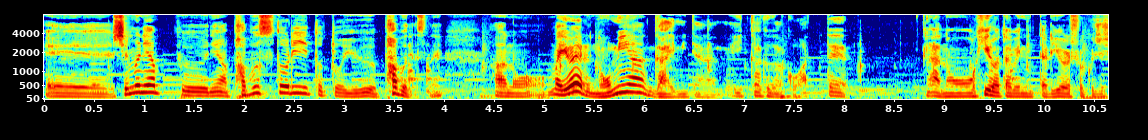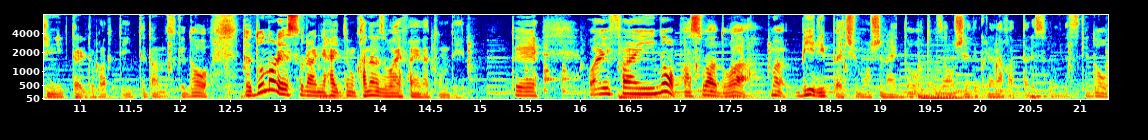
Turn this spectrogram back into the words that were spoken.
えー、シムリアップにはパブストリートというパブですね。あの、まあ、いわゆる飲み屋街みたいな一角がこうあってあのお昼を食べに行ったり夜食事しに行ったりとかって言ってたんですけどどのレストランに入っても必ず w i f i が飛んでいる。で w i f i のパスワードは、まあ、ビール1杯注文しないと当然教えてくれなかったりするんですけど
